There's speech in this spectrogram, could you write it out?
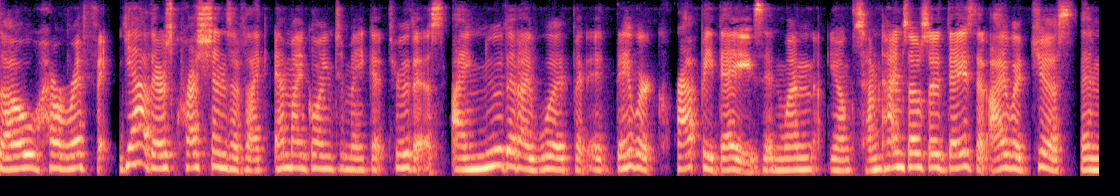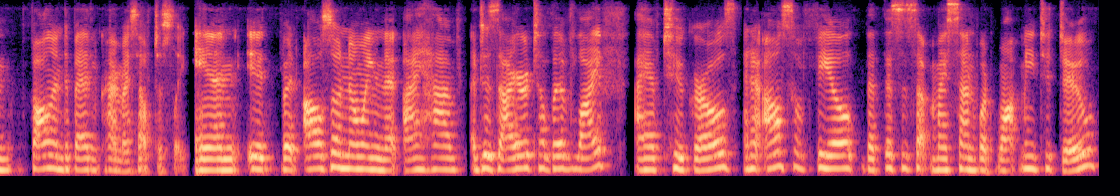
so horrific. Yeah, there's questions of like, am I going to make it through this? I knew that I would, but it, they were crappy days. And when, you know, sometimes those are days that I would just then fall into bed and cry myself to sleep. And it, but also knowing that I have a desire to live life. I have two girls, and I also feel that this is something my son would want me to do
